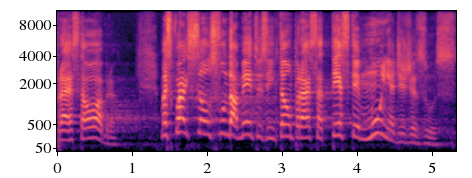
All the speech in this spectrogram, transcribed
para esta obra. Mas quais são os fundamentos então para essa testemunha de Jesus?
